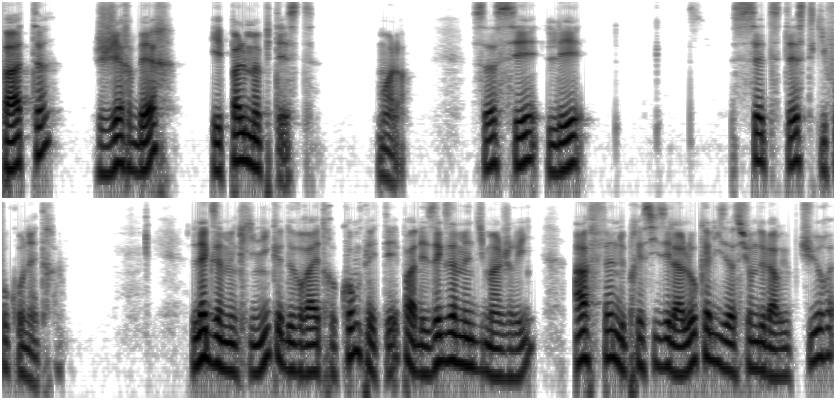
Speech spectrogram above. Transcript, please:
Pat, Gerber et Palm-Up Test. Voilà. Ça, c'est les 7 tests qu'il faut connaître. L'examen clinique devra être complété par des examens d'imagerie afin de préciser la localisation de la rupture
